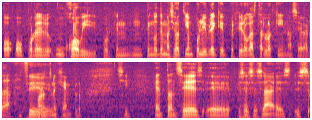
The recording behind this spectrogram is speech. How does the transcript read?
O, o por el- un hobby, porque tengo demasiado tiempo libre que prefiero gastarlo aquí, no sé, ¿verdad? sí, Ponerte un ejemplo. Sí. Entonces, eh, pues es, esa, es, es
